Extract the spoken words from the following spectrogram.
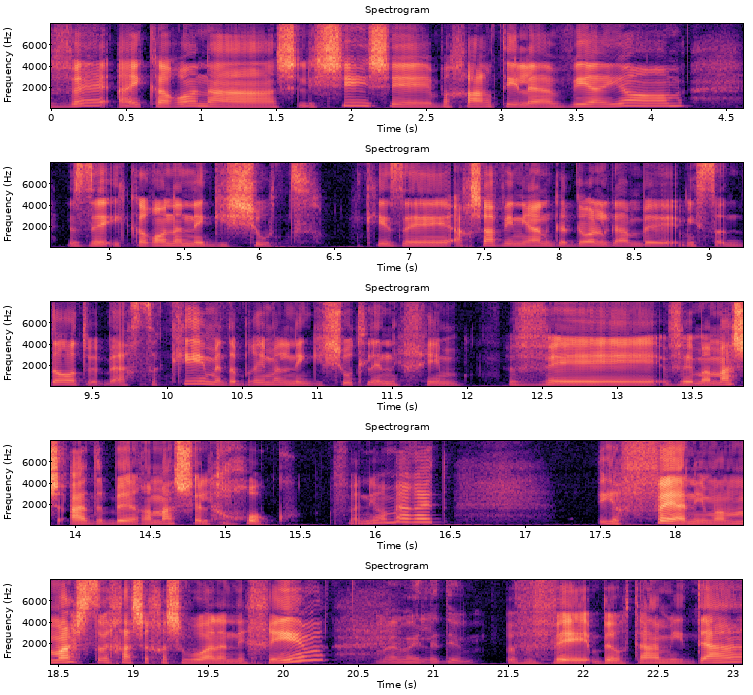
והעיקרון השלישי שבחרתי להביא היום, זה עיקרון הנגישות. כי זה עכשיו עניין גדול גם במסעדות ובעסקים, מדברים על נגישות לנכים. ו, וממש עד ברמה של חוק. ואני אומרת, יפה, אני ממש שמחה שחשבו על הנכים. מה עם הילדים? ובאותה מידה,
